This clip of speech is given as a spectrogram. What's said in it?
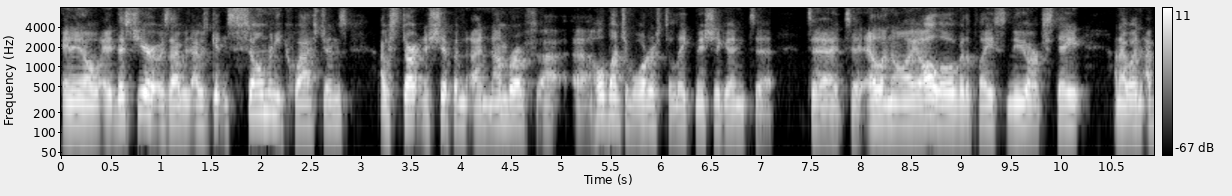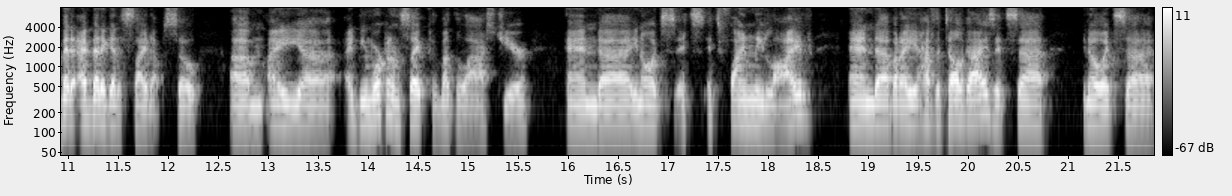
and you know, this year it was I was I was getting so many questions. I was starting to ship a, a number of uh, a whole bunch of orders to Lake Michigan, to to to Illinois, all over the place, New York State, and I went. I bet I better get a site up. So um, I uh, I'd been working on the site for about the last year, and uh, you know it's it's it's finally live. And uh, but I have to tell guys, it's uh, you know it's uh,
